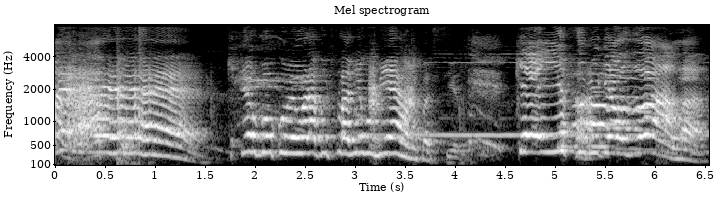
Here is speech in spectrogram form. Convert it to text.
É! Eu vou comemorar contra o Flamengo mesmo, parceiro. Que isso, Miguel Zola?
